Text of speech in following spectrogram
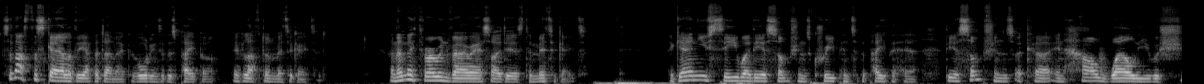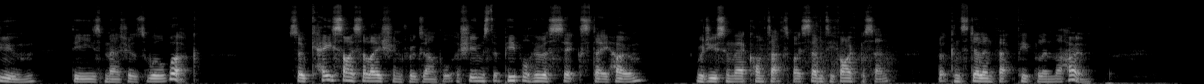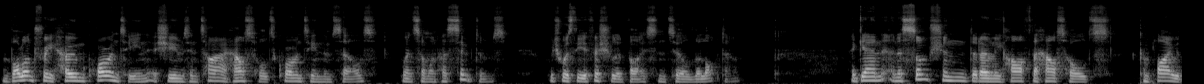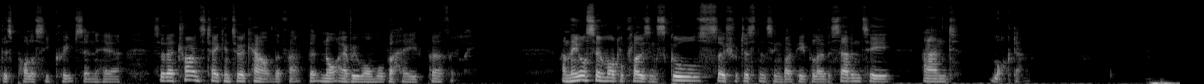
So that's the scale of the epidemic, according to this paper, if left unmitigated. And then they throw in various ideas to mitigate. Again, you see where the assumptions creep into the paper here. The assumptions occur in how well you assume these measures will work. So, case isolation, for example, assumes that people who are sick stay home, reducing their contacts by 75%, but can still infect people in the home. Voluntary home quarantine assumes entire households quarantine themselves when someone has symptoms, which was the official advice until the lockdown. Again, an assumption that only half the households comply with this policy creeps in here, so they're trying to take into account the fact that not everyone will behave perfectly. And they also model closing schools, social distancing by people over 70, and lockdown.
